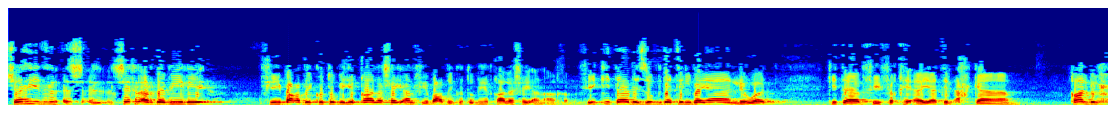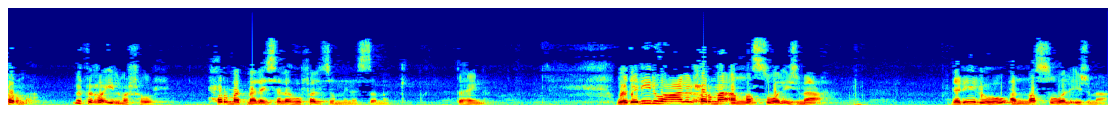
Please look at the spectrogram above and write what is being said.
شهيد الشيخ الأردبيلي في بعض كتبه قال شيئا في بعض كتبه قال شيئا آخر. في كتاب زبدة البيان اللي هو كتاب في فقه آيات الأحكام قال بالحرمة مثل الرأي المشهور. حرمة ما ليس له فلس من السمك. انتهينا. ودليلها على الحرمة النص والإجماع. دليله النص والإجماع.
